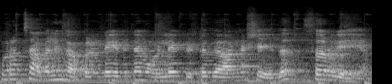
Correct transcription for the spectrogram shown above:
കുറച്ച് അവലും കപ്പലിന്റെ ഇതിന്റെ മുകളിലേക്ക് ഇട്ട് ഗാർണിഷ് ചെയ്ത് സെർവ് ചെയ്യാം.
